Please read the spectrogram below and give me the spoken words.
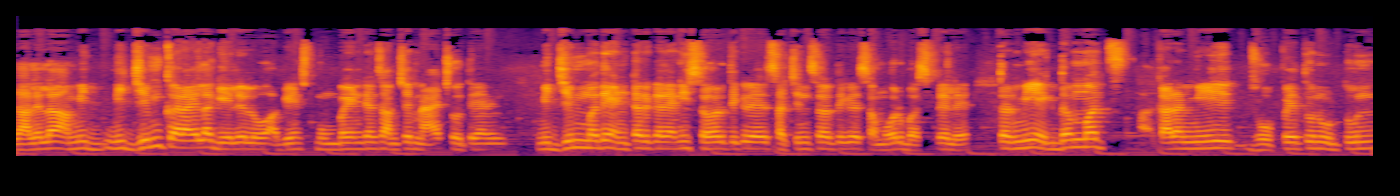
झालेला आम्ही मी जिम करायला गेलेलो अगेन्स्ट मुंबई इंडियन्स आमचे मॅच होते आणि मी जिममध्ये एंटर केले आणि सर तिकडे सचिन सर तिकडे समोर बसलेले. तर मी एकदमच कारण मी झोपेतून उठून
